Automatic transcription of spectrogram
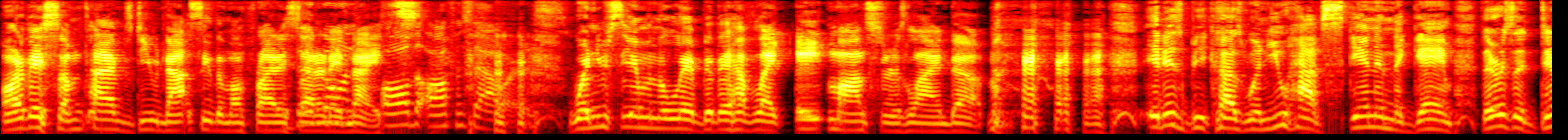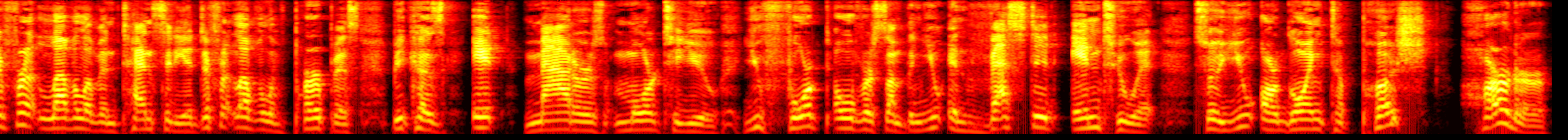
Are they sometimes do you not see them on Friday, They're Saturday nights? All the office hours. when you see them in the lib, do they have like eight monsters lined up? it is because when you have skin in the game, there's a different level of intensity, a different level of purpose because it matters more to you. You forked over something, you invested into it, so you are going to push harder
